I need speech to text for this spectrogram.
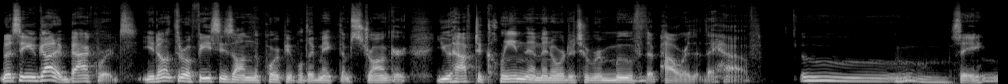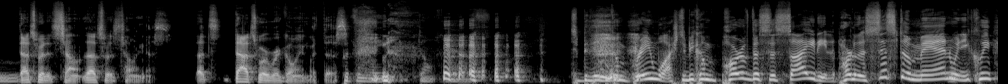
But so you got it backwards. You don't throw feces on the poor people to make them stronger. You have to clean them in order to remove the power that they have. Ooh. See, that's what it's telling. That's what it's telling us. That's that's where we're going with this. But then they don't. To be, they become brainwashed, to become part of the society, the part of the system, man. When you clean,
